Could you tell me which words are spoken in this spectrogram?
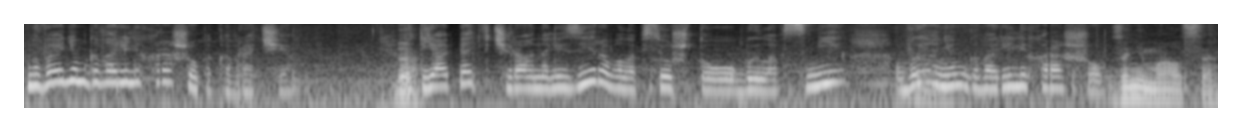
Но вы о нем говорили хорошо, как о враче. Да. Вот я опять вчера анализировала все, что было в СМИ. Вы Да. о нем говорили хорошо. Занимался,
